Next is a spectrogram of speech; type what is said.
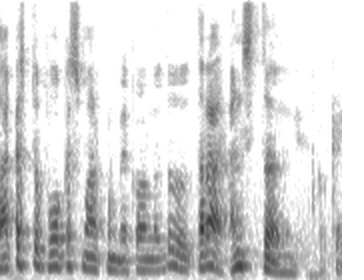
ಸಾಕಷ್ಟು ಫೋಕಸ್ ಮಾಡ್ಕೊಬೇಕು ಅನ್ನೋದು ಥರ ಅನಿಸ್ತು ನನಗೆ. ಓಕೆ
